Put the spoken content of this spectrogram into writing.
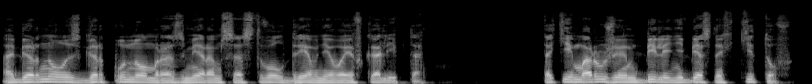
обернулась гарпуном размером со ствол древнего эвкалипта. Таким оружием били небесных китов.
